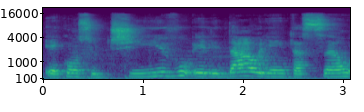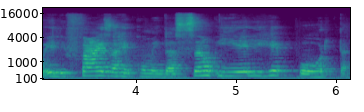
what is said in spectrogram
é consultivo, ele dá orientação, ele faz a recomendação e ele reporta.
